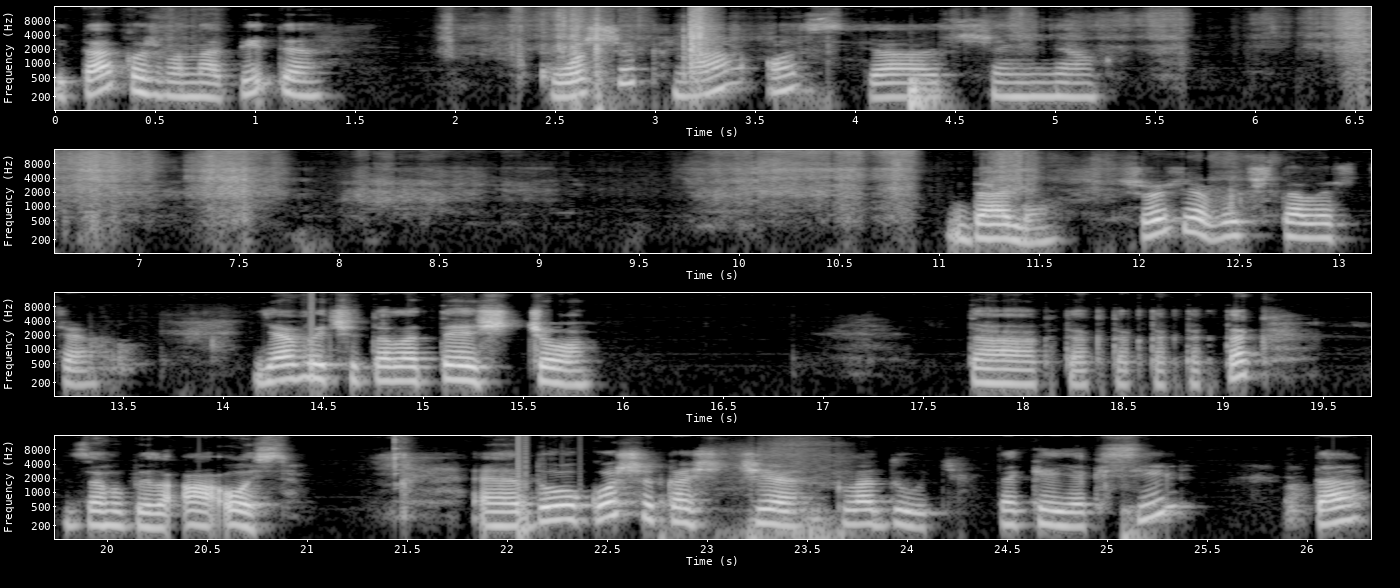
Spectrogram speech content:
і також вона піде кошик на освячення. Далі, що ж я вичитала ще? Я вичитала те, що. Так, так, так, так, так, так. Загубила. А, ось. Е, До кошика ще кладуть таке, як сіль та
